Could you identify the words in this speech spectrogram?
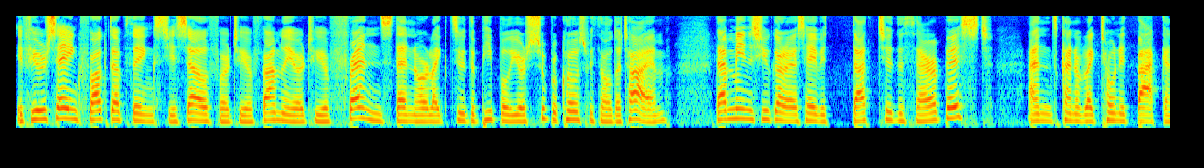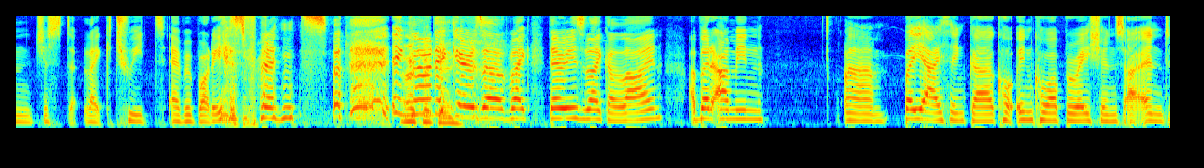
if you're saying fucked up things to yourself or to your family or to your friends, then, or like to the people you're super close with all the time, that means you gotta say it, that to the therapist and kind of like tone it back and just like treat everybody as friends, including Okay. yourself. Like there is like a line, but I mean, um, but yeah, I think uh, co- in cooperations uh, and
